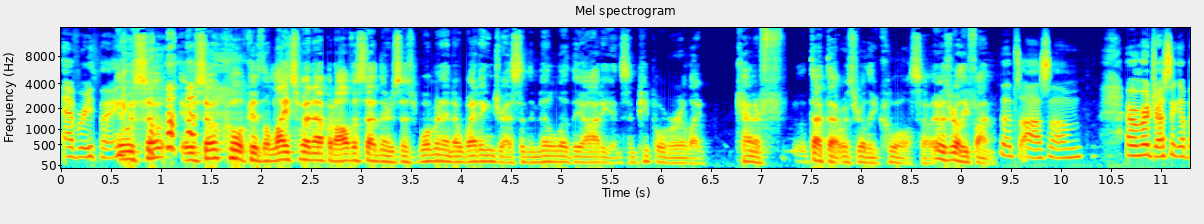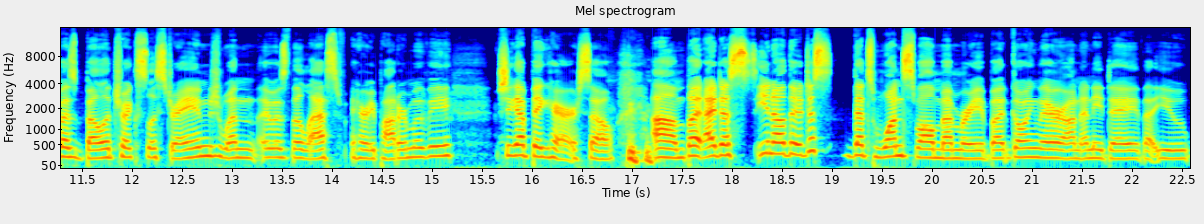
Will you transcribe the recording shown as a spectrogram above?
everything. it was so it was so cool cuz the lights went up and all of a sudden there's this woman in a wedding dress in the middle of the audience and people were like kind of thought that was really cool. So it was really fun. That's awesome. I remember dressing up as Bellatrix Lestrange when it was the last Harry Potter movie. She got big hair, so. Um, but I just, you know, they're just that's one small memory. But going there on any day that you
